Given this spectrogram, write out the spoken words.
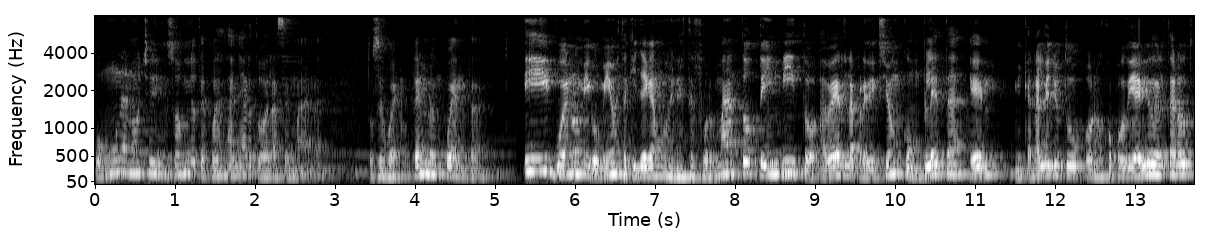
con una noche de insomnio te puedes dañar toda la semana. Entonces, bueno, tenlo en cuenta. Y bueno, amigo mío, hasta aquí llegamos en este formato. Te invito a ver la predicción completa en mi canal de YouTube Horóscopo Diario del Tarot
